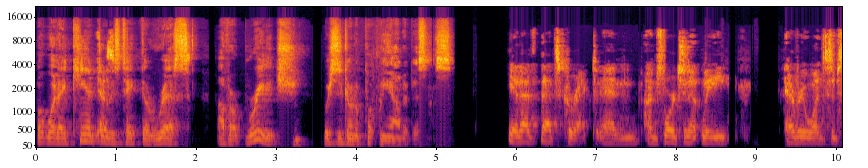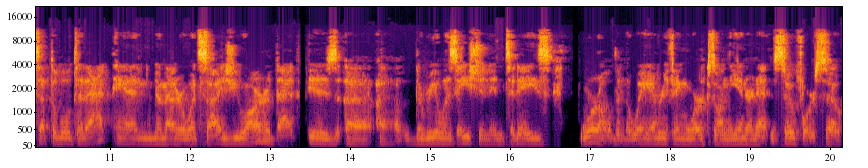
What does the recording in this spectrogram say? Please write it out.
But what I can't yes. do is take the risk of a breach, which is going to put me out of business. Yeah, that's that's correct. And unfortunately, everyone's susceptible to that. And no matter what size you are, that is uh, uh, the realization in today's world and the way everything works on the internet and so forth. So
